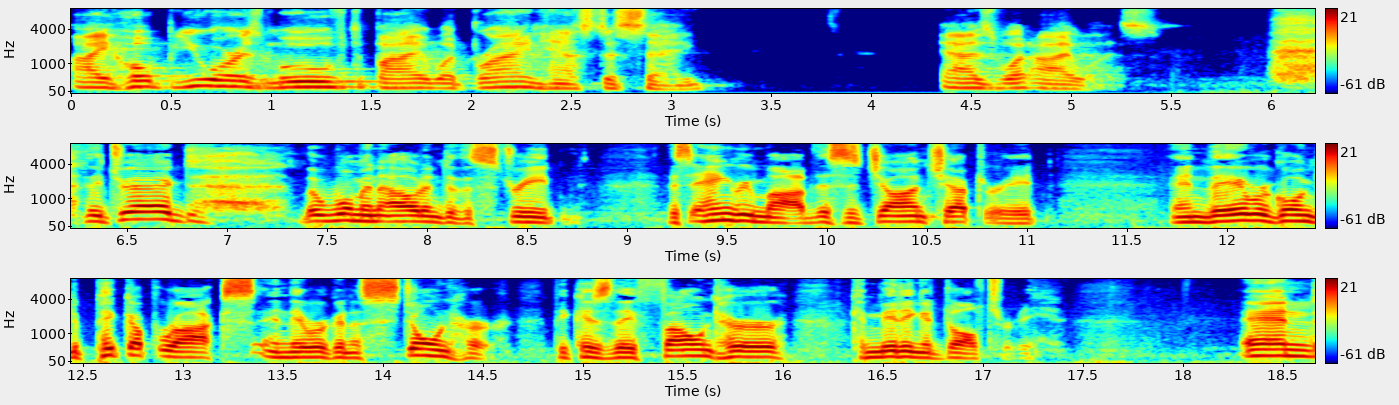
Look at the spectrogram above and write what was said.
I hope you are as moved by what Brian has to say as what I was. They dragged the woman out into the street, this angry mob. This is John chapter 8 and they were going to pick up rocks and they were going to stone her because they found her committing adultery. And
